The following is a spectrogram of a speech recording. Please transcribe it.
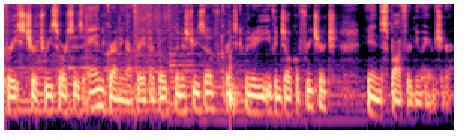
Grace Church Resources and Grounding Our Faith are both ministries of Grace Community Evangelical Free Church in Spofford, New Hampshire.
